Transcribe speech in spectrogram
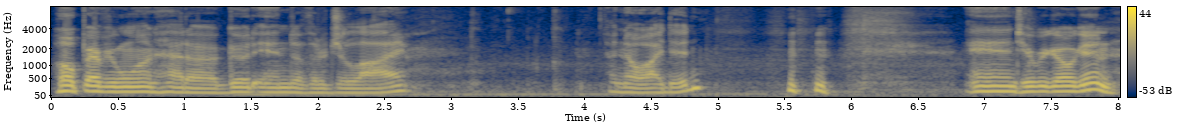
Hope everyone had a good end of their July. I know I did. and here we go again.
